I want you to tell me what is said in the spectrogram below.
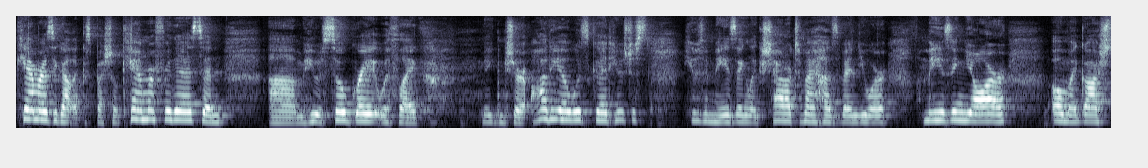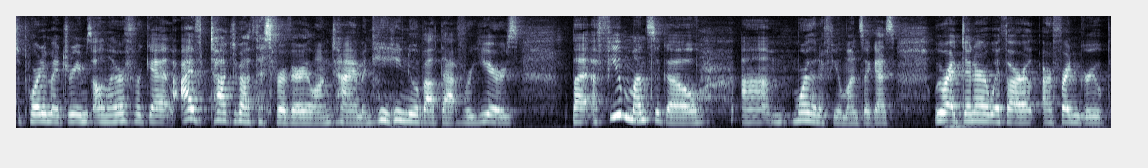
cameras. He got like a special camera for this and um, he was so great with like making sure audio was good. He was just, he was amazing. Like shout out to my husband. You are amazing, Yar. Oh my gosh, supporting my dreams. I'll never forget. I've talked about this for a very long time and he, he knew about that for years. But a few months ago, um, more than a few months, I guess, we were at dinner with our, our friend group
